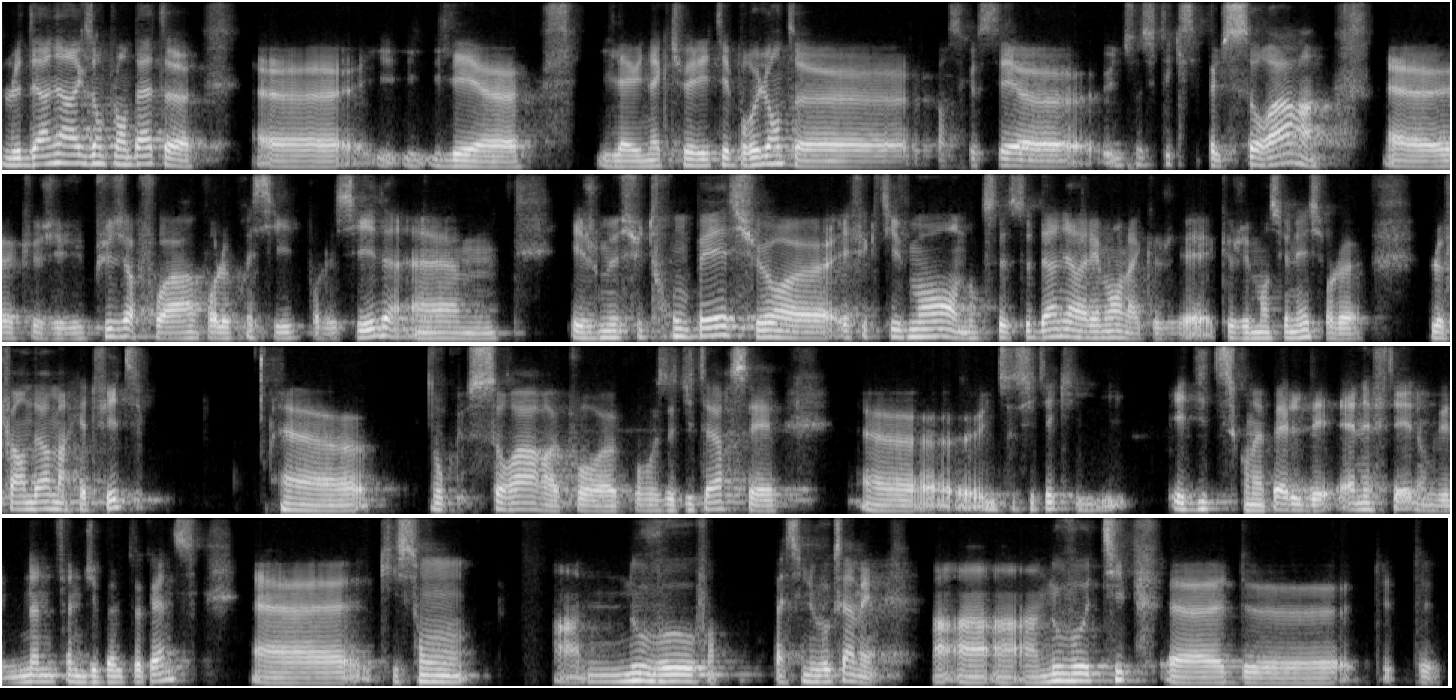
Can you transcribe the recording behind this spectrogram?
Le dernier exemple en date, il, est, il a une actualité brûlante parce que c'est euh, une société qui s'appelle Sorar que j'ai vu plusieurs fois pour le précide, pour le CID, et je me suis trompé sur effectivement donc c'est ce dernier élément là que j'ai que j'ai mentionné sur le le founder market fit. donc Sorar pour pour vos auditeurs, c'est une société qui édite ce qu'on appelle des NFT, donc des non-fungible tokens, euh, qui sont un nouveau, pas si nouveau que ça, mais un, nouveau type euh, de,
